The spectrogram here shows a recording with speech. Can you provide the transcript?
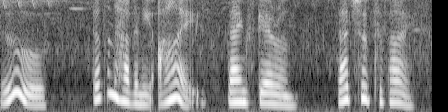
Ooh, doesn't have any eyes. Thanks, Geron. That should suffice.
